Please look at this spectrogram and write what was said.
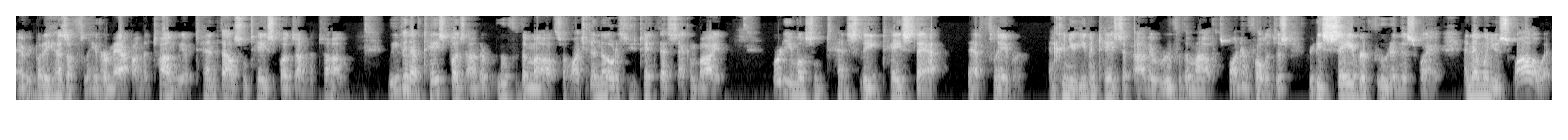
everybody has a flavor map on the tongue. We have 10,000 taste buds on the tongue. We even have taste buds on the roof of the mouth. So I want you to notice as you take that second bite, where do you most intensely taste that, that flavor? And can you even taste it on the roof of the mouth? It's wonderful to just really savor food in this way. And then when you swallow it,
